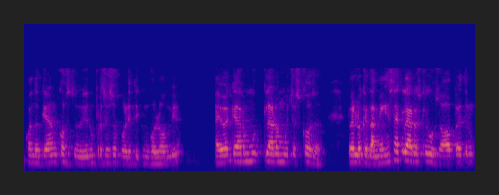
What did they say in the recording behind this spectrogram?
cuando quieran construir un proceso político en Colombia. Ahí va a quedar muy claro muchas cosas. Pero lo que también está claro es que Gustavo Petro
